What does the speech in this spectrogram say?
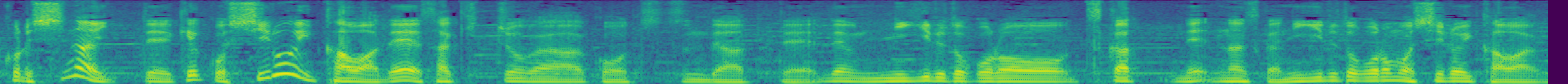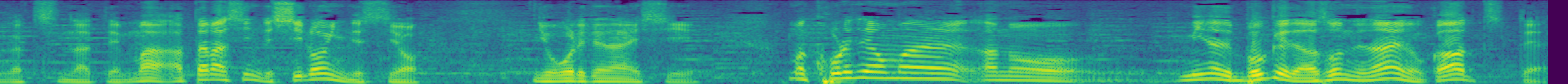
これ市内って結構白い皮で先っちょがこう包んであって、で、握るところ、使っ、ね、なんですか、握るところも白い皮が包んであって、まあ新しいんで白いんですよ。汚れてないし。まあこれでお前、あの、みんなでボケで遊んでないのかっつって。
